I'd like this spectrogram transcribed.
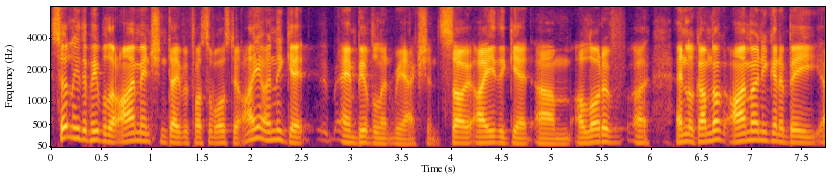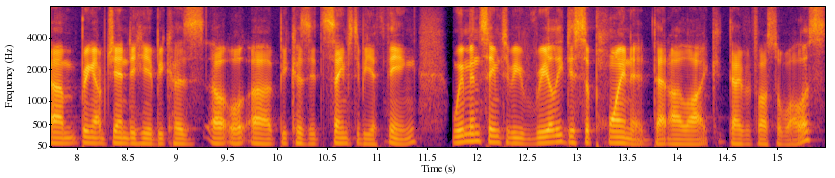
certainly the people that I mentioned, David Foster Wallace, do, I only get ambivalent reactions. So I either get um, a lot of, uh, and look, I'm not, I'm only going to be um, bring up gender here because uh, or, uh, because it seems to be a thing. Women seem to be really disappointed that I like David Foster Wallace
